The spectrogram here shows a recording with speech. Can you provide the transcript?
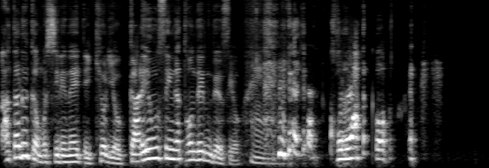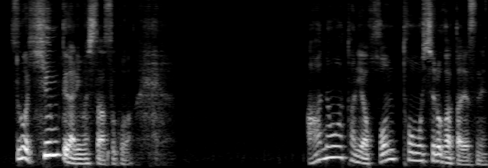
当たるかもしれないっていう距離をガレオン船が飛んでるんですよ。うん。怖っと思って。すごいヒュンってなりました、あそこは。あのあたりは本当面白かったですね。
